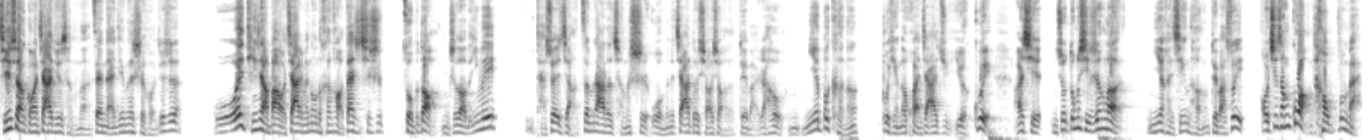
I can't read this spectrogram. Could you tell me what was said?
挺喜欢逛家具城的，在南京的时候就是。我也挺想把我家里面弄得很好，但是其实做不到，你知道的。因为坦率讲，这么大的城市，我们的家都小小的，对吧？然后你也不可能不停的换家具，又贵，而且你说东西扔了，你也很心疼，对吧？所以我经常逛，但我不买。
